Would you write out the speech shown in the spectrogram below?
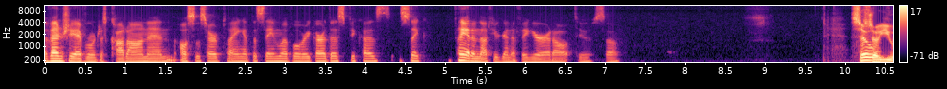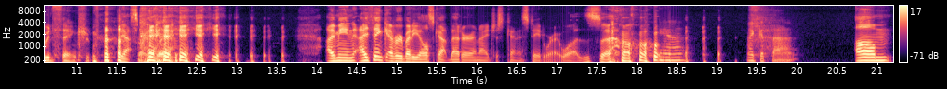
eventually everyone just caught on and also started playing at the same level regardless because it's like play it enough you're gonna figure it out too. So so, So, you would think. yeah. Sorry, I mean, I think everybody else got better and I just kind of stayed where I was. So yeah. I get that. Um,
